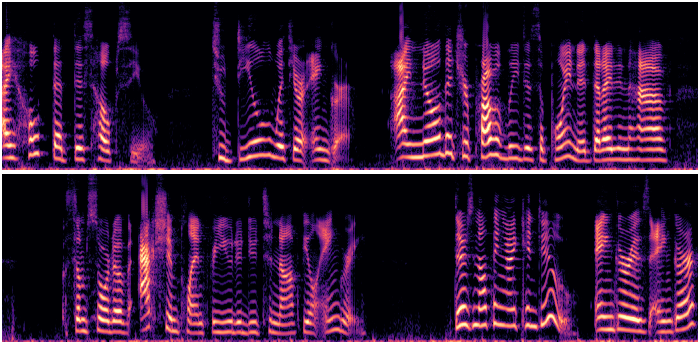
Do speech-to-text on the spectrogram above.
I hope that this helps you to deal with your anger. I know that you're probably disappointed that I didn't have some sort of action plan for you to do to not feel angry there's nothing I can do. Anger is anger.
